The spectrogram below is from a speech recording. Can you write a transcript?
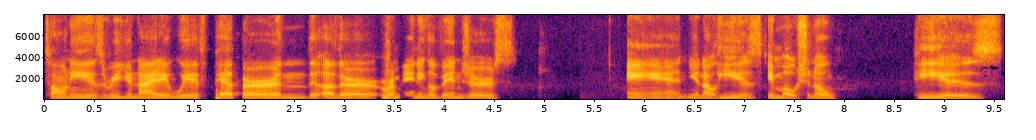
Tony is reunited with Pepper and the other remaining Avengers. And, you know, he is emotional. He is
